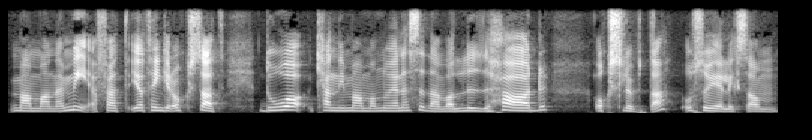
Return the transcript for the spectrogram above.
mamman är med. För att jag tänker också att då kan ju mamman å ena sidan vara lyhörd och sluta och så är liksom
